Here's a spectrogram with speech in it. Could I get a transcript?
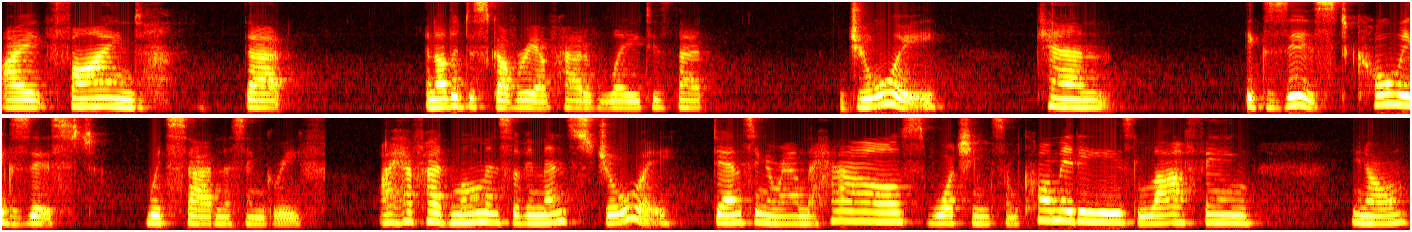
I find that another discovery I've had of late is that joy can exist, coexist with sadness and grief. I have had moments of immense joy dancing around the house, watching some comedies, laughing. You know,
